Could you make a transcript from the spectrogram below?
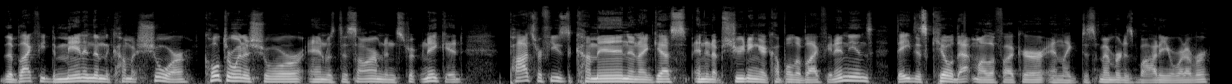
the Blackfeet demanded them to come ashore. Colter went ashore and was disarmed and stripped naked. Potts refused to come in and I guess ended up shooting a couple of the Blackfeet Indians. They just killed that motherfucker and like dismembered his body or whatever.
